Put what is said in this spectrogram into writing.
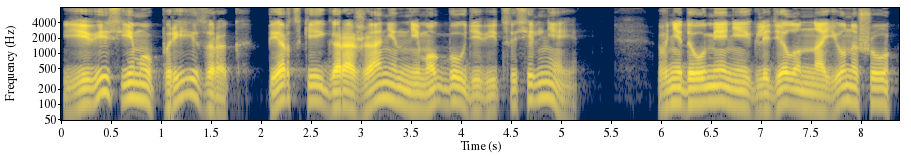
Явись ему призрак, перцкий горожанин не мог бы удивиться сильнее. В недоумении глядел он на юношу,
